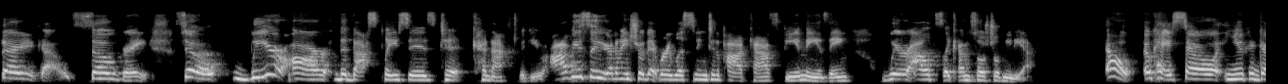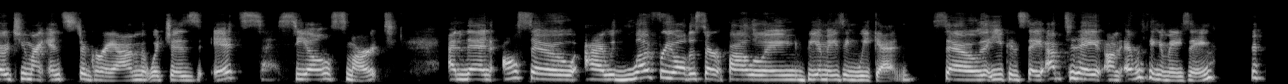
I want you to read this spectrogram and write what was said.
There you go. So great. So, where are the best places to connect with you? Obviously, you got to make sure that we're listening to the podcast. Be amazing. Where else, like on social media? Oh, okay. So you could go to my Instagram, which is it's Seal Smart. And then also, I would love for you all to start following Be Amazing Weekend so that you can stay up to date on everything amazing and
